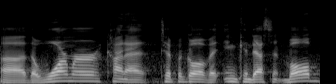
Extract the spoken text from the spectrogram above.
Uh, the warmer, kind of typical of an incandescent bulb.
